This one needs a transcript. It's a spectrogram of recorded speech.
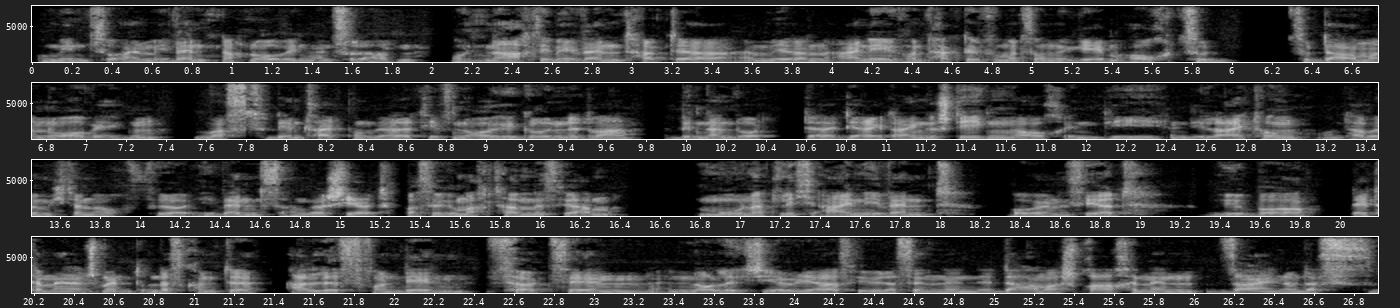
um ihn zu einem Event nach Norwegen einzuladen. Und nach dem Event hat er mir dann einige Kontaktinformationen gegeben, auch zu zu Dama Norwegen, was zu dem Zeitpunkt relativ neu gegründet war. Bin dann dort äh, direkt eingestiegen, auch in die, in die Leitung und habe mich dann auch für Events engagiert. Was wir gemacht haben, ist, wir haben monatlich ein Event organisiert über Data Management. Und das könnte alles von den 14 Knowledge Areas, wie wir das in, in der Dharma-Sprache nennen, sein. Und das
